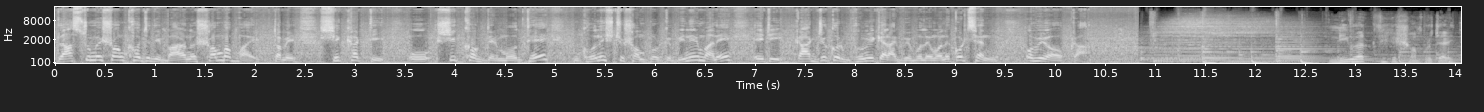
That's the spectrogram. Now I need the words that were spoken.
ক্লাসরুমের সংখ্যা যদি বাড়ানো সম্ভব হয়, তবে শিক্ষার্থী ও শিক্ষকদের মধ্যে ঘনিষ্ঠ সম্পর্ক বিনির্মাণে এটি কার্যকর ভূমিকা রাখবে বলে মনে করছেন অভিভাবকরা। নিউ ইয়র্ক থেকে সম্প্রচারিত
